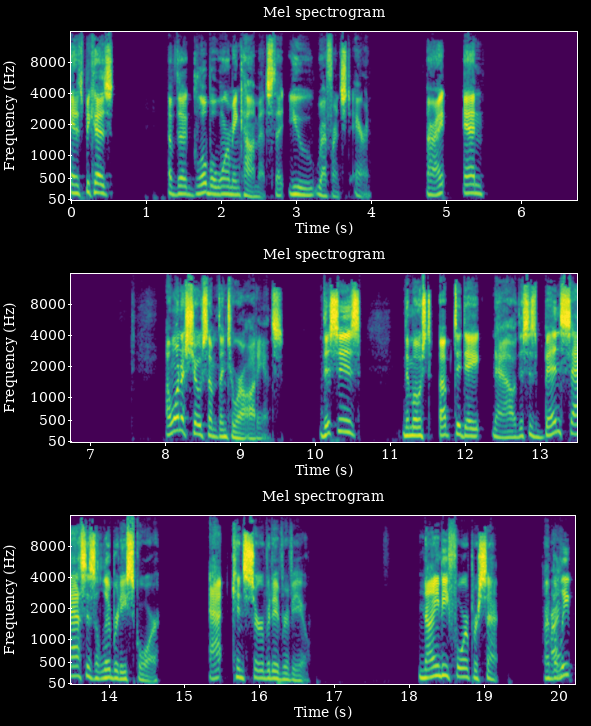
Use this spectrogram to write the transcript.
And it's because of the global warming comments that you referenced, Aaron. All right. And I want to show something to our audience. This is the most up to date now. This is Ben Sasse's Liberty score at Conservative Review. 94%. I believe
